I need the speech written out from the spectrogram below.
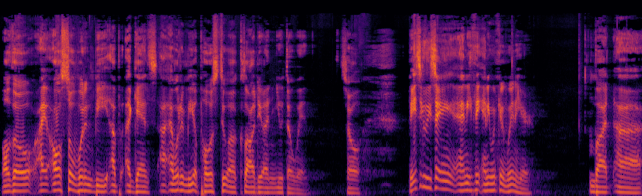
Although I also wouldn't be up against, I wouldn't be opposed to a Claudio and Yuta win. So basically saying anything, anyone can win here. But uh,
